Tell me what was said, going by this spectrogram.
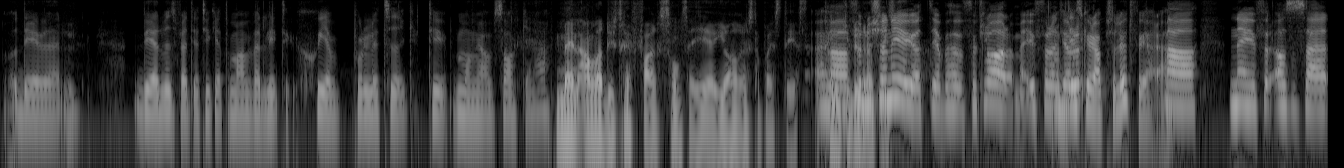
Och det är väl delvis för att jag tycker att de har en väldigt skev politik till många av sakerna. Men alla du träffar som säger jag röstar på SD, tänker Ja, du för nu rasist? känner jag ju att jag behöver förklara mig. För att det jag, ska du absolut få göra. Ja, nej, för alltså så här,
